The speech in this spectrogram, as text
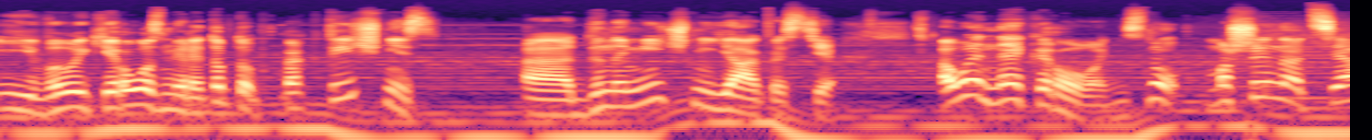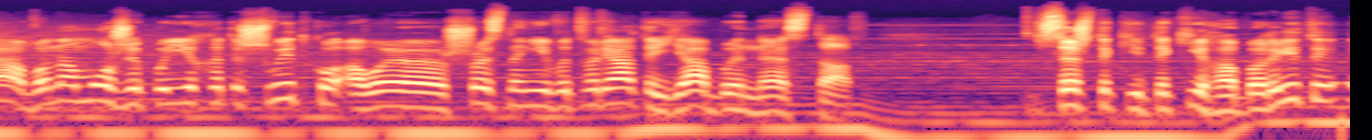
і великі розміри, тобто практичність, динамічні якості. Але не керованість. Ну, машина ця вона може поїхати швидко, але щось на ній витворяти я би не став. Все ж таки, такі габарити, е,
